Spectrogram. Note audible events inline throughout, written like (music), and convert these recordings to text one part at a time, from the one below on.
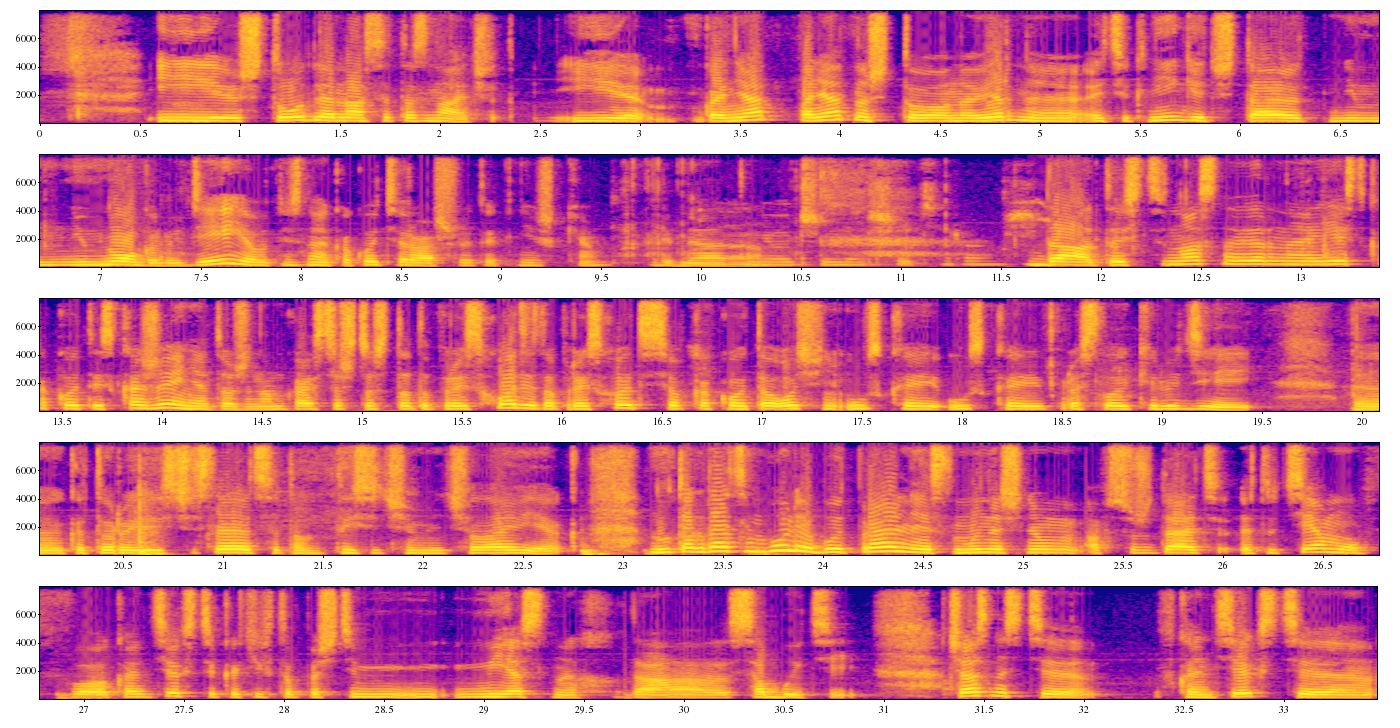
И что для нас это значит? И понятно, что, наверное, эти книги читают немного людей. Я вот не знаю, какой тираж у этой книжки, ребята. Да, не очень большой тираж. Да, то есть у нас, наверное, есть какое-то искажение тоже. Нам кажется, что что-то происходит, а происходит все в какой-то очень узкой, узкой прослойке людей, э, которые исчисляются там тысячами человек. Ну, тогда тем более будет правильно, если мы начнем обсуждать эту тему в контексте каких-то почти местных да, событий. В частности, в контексте,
